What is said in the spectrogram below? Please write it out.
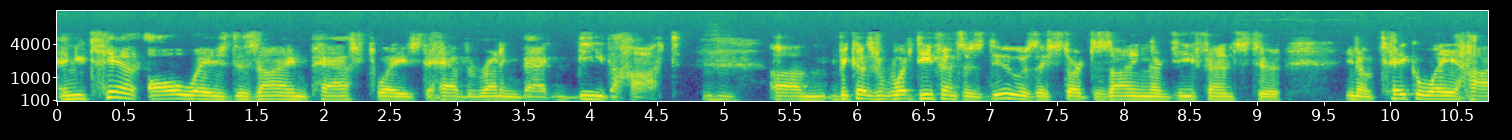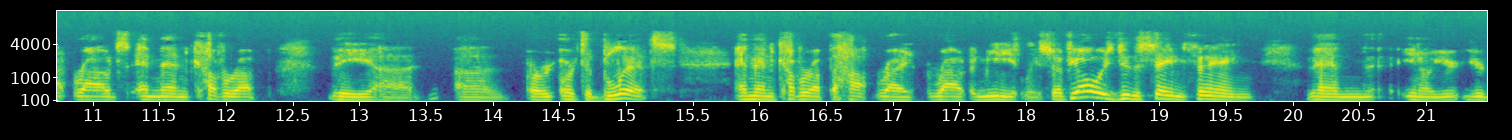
and you can't always design pass plays to have the running back be the hot, mm-hmm. um, because what defenses do is they start designing their defense to, you know, take away hot routes and then cover up the uh, uh, or or to blitz and then cover up the hot right route immediately. So if you always do the same thing, then you know your your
